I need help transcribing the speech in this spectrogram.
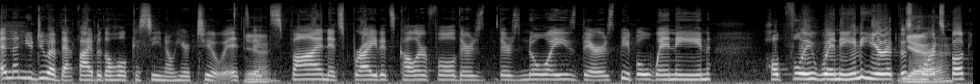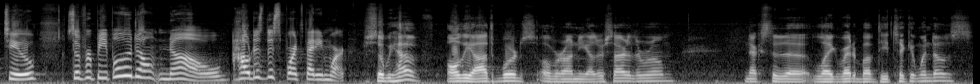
and then you do have that vibe of the whole casino here too. It's Yeah. it's fun, it's bright, it's colorful. There's there's noise, there's people winning, hopefully winning here at the Yeah. sports book too. So for people who don't know, how does the sports betting work? So we have all the odds boards over on the other side of the room, next to the like right above the ticket windows,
